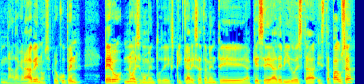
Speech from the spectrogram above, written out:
Nada grave, no se preocupen pero no es el momento de explicar exactamente a qué se ha debido esta, esta pausa.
